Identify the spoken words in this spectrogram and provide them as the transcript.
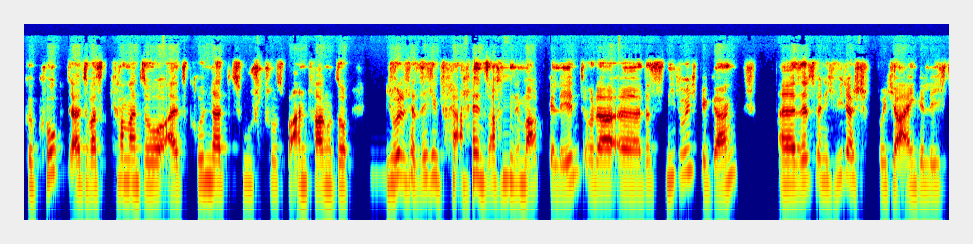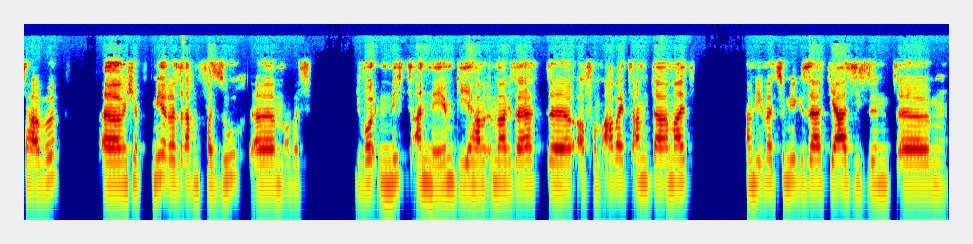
geguckt, also was kann man so als Gründerzuschuss beantragen und so. Ich wurde tatsächlich bei allen Sachen immer abgelehnt oder äh, das ist nie durchgegangen äh, selbst wenn ich Widersprüche eingelegt habe. Äh, ich habe mehrere Sachen versucht, ähm, aber es, die wollten nichts annehmen. Die haben immer gesagt, äh, auch vom Arbeitsamt damals, haben die immer zu mir gesagt, ja, sie sind ähm,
